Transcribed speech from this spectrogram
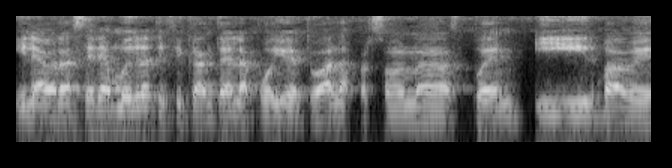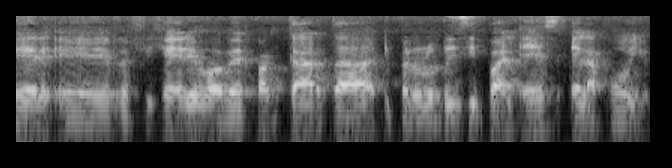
y la verdad sería muy gratificante el apoyo de todas las personas. Pueden ir, va a haber eh, refrigerios, va a haber pancarta, pero lo principal es el apoyo.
